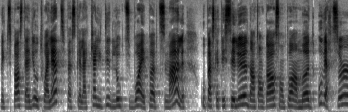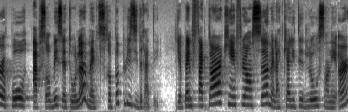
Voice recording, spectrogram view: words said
mais que tu passes ta vie aux toilettes parce que la qualité de l'eau que tu bois n'est pas optimale ou parce que tes cellules dans ton corps sont pas en mode ouverture pour absorber cette eau-là, ben, tu ne seras pas plus hydraté. Il y a plein de facteurs qui influencent ça, mais la qualité de l'eau, c'en est un,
